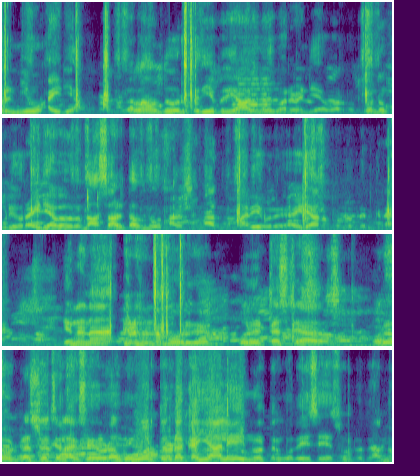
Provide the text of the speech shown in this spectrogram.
ஒரு நியூ ஐடியா அதெல்லாம் வந்து ஒரு பெரிய பெரிய ஆளுங்களுக்கு வர வேண்டிய தோன்றக்கூடிய ஒரு ஐடியாவை அவர் வந்து அசால்ட்டாக வந்து ஒரு நாள் சொன்னார். இந்த மாதிரி ஒரு ஐடியா நான் கொண்டு வந்திருக்கிறேன். என்னென்னா நம்ம ஒரு ஒரு ட்ரஸ்ட் ஒரு ட்ரஸ்ட் வச்சு எல்லாம் செய்யறோட விட ஒவ்வொருத்தரோட கையாலே இன்னொருத்தருக்கு உதவி செய்ய சொல்கிறது அந்த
